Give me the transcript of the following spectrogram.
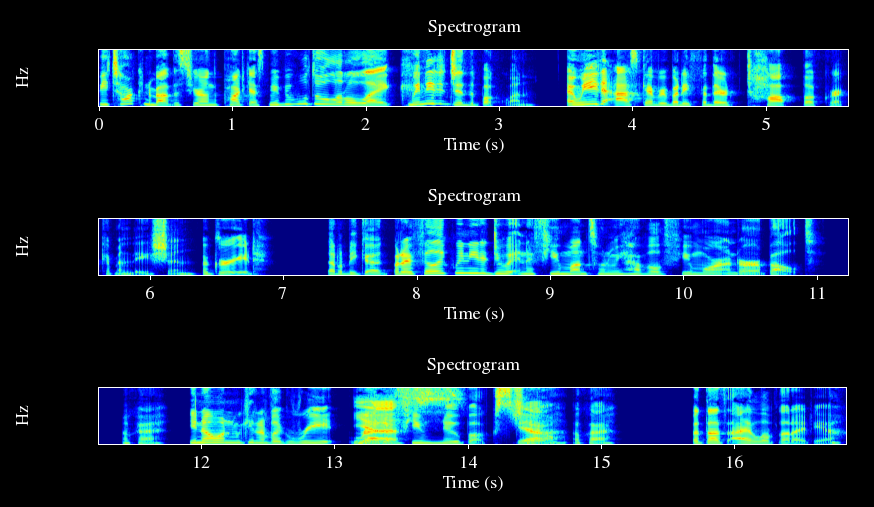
be talking about this year on the podcast. Maybe we'll do a little like We need to do the book one, and we need to ask everybody for their top book recommendation. agreed. That'll be good. But I feel like we need to do it in a few months when we have a few more under our belt. Okay. You know, when we can have like re- read a few new books too. Yeah. Okay. But that's I love that idea.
